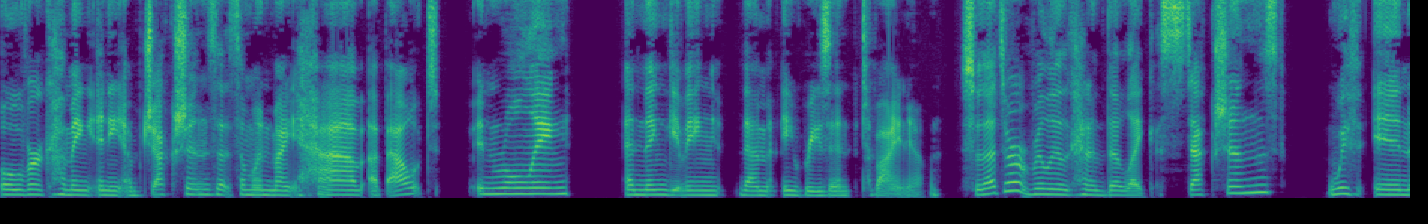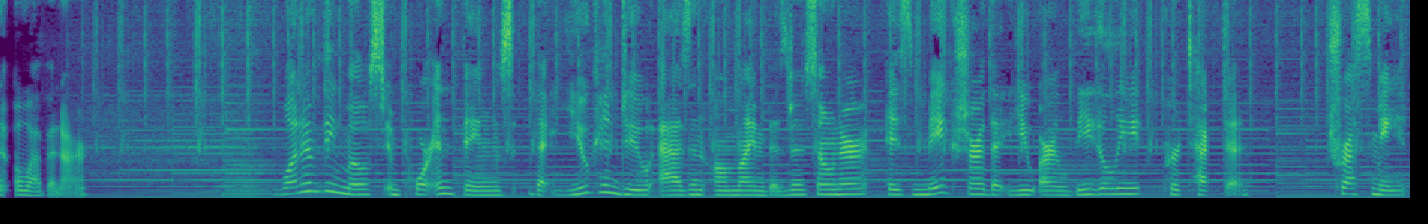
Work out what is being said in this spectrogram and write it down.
overcoming any objections that someone might have about enrolling and then giving them a reason to buy now. So that's our really kind of the like sections within a webinar. One of the most important things that you can do as an online business owner is make sure that you are legally protected. Trust me,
